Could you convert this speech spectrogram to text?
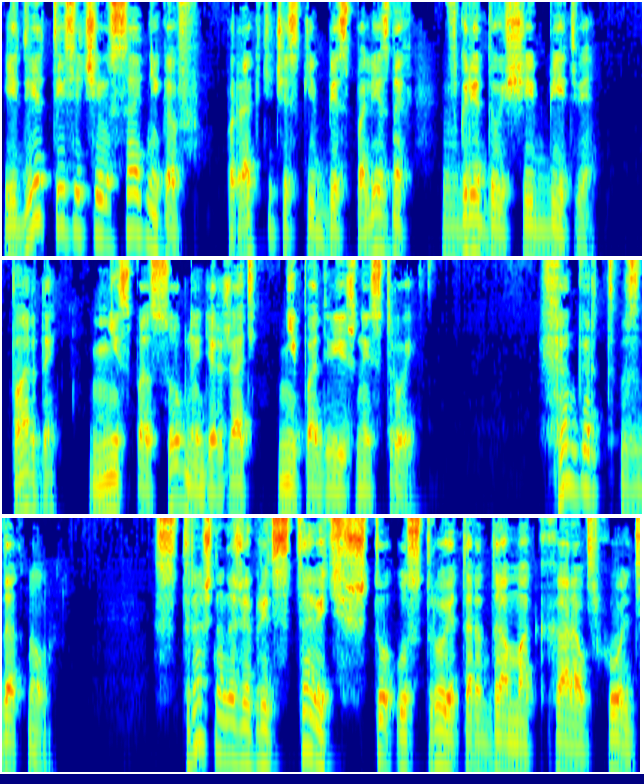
и две тысячи всадников, практически бесполезных в грядущей битве. Парды не способны держать неподвижный строй. Хаггард вздохнул. Страшно даже представить, что устроит Орда Макхаров в Хольде.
